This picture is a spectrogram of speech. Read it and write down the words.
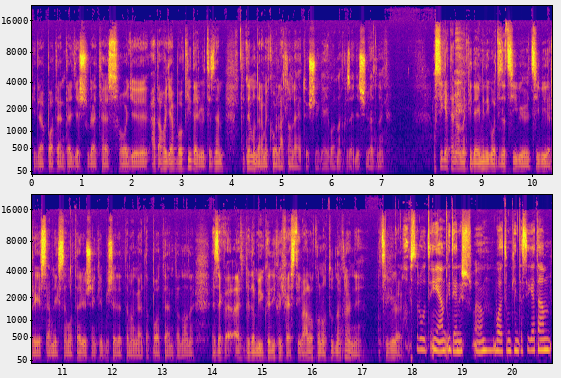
ide a Patent Egyesülethez, hogy hát ahogy abból kiderült, ez nem, tehát nem mondanám, hogy korlátlan lehetőségei vannak az Egyesületnek. A szigeten annak idején mindig volt ez a civil, civil rész, emlékszem, ott erősen képviseltette magát a patent, a nane. Ezek, ez például működik, hogy fesztiválokon ott tudnak lenni a civilek? Abszolút, igen, idén is voltunk kint a szigeten,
